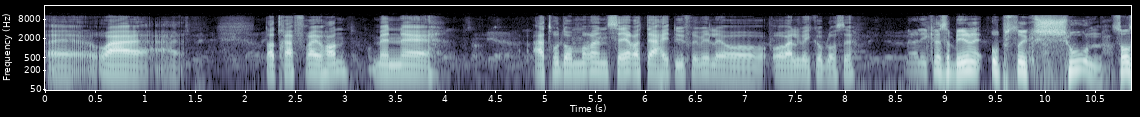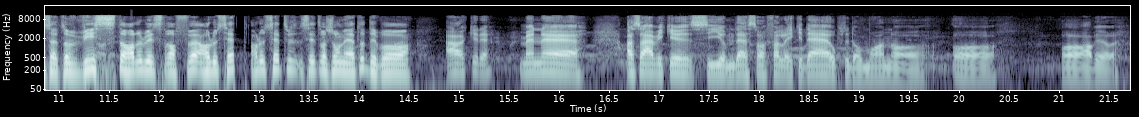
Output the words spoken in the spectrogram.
Eh, og jeg, jeg Da treffer jeg jo han. Men eh, jeg tror dommeren ser at det er helt ufrivillig og, og velger ikke å blåse. Men likevel så blir det en obstruksjon. Sånn sett, så Hvis det hadde blitt straffe Har du sett, har du sett situasjonen i ettertid? på Jeg har ikke det. Men eh, altså, jeg vil ikke si om det er straffe eller ikke. Det er opp til å, å avgjøre.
